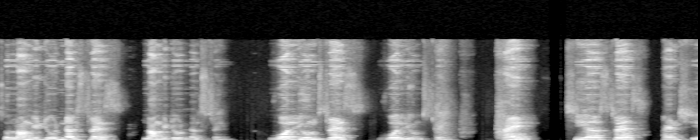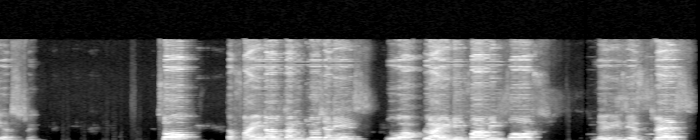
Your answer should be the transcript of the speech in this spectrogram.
So longitudinal stress, longitudinal strain, volume stress, volume strain and shear stress and shear strain. So the final conclusion is you apply deforming force, there is a stress,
